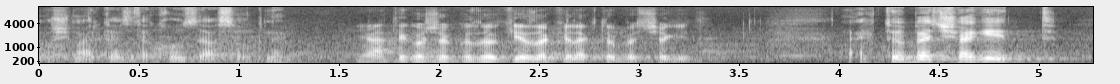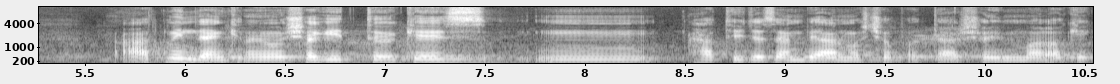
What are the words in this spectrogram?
most már kezdek hozzászokni. Játékosok közül ki az, aki legtöbbet segít? Legtöbbet segít? Hát mindenki nagyon segítőkész. Mm, hát így az MB3-as csapattársaimmal, akik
